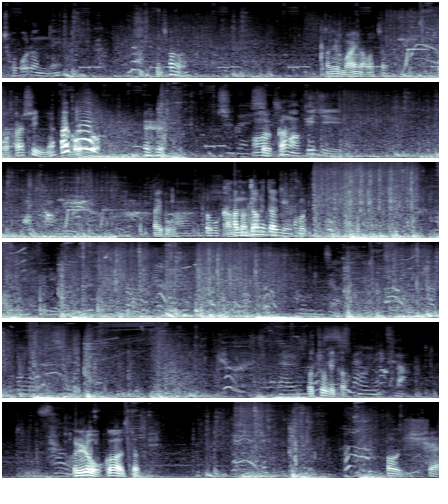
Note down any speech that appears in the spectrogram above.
줘버렸네. 괜찮아 아직 많이 남았잖아 뭐살수 있냐? 아이고 아 볼까? 궁 아끼지. 아이고 아, 너무 감정적인 군 다음 저쪽이다. 일로 올 거야 어차피 오우 쉣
